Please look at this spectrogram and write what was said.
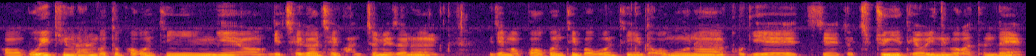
어, 모의해킹을 하는 것도 bug hunting이에요. 이게 제가 제 관점에서는 이제 뭐 bug hunting, bug hunting이 너무나 거기에 이제 집중이 되어 있는 것 같은데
